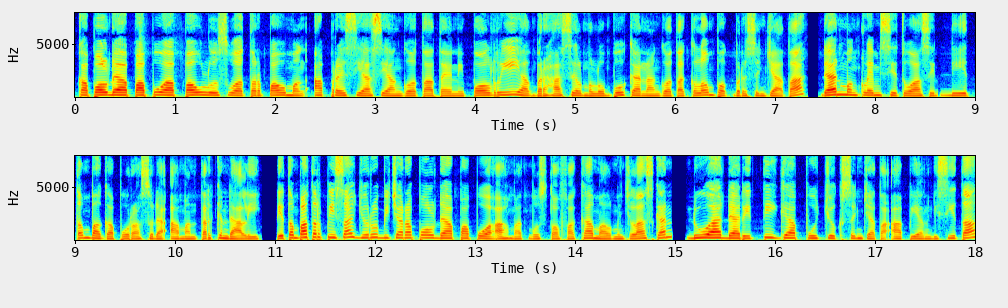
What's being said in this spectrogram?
Kapolda Papua Paulus Waterpau mengapresiasi anggota TNI Polri yang berhasil melumpuhkan anggota kelompok bersenjata dan mengklaim situasi di Tembagapura sudah aman terkendali. Di tempat terpisah, juru bicara Polda Papua Ahmad Mustafa Kamal menjelaskan dua dari tiga pucuk senjata api yang disita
